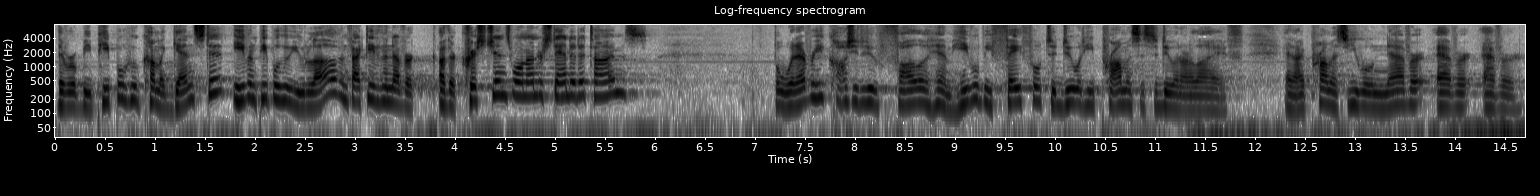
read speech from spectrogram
There will be people who come against it, even people who you love. In fact, even other, other Christians won't understand it at times. But whatever He calls you to do, follow Him. He will be faithful to do what He promises to do in our life. And I promise you will never, ever, ever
